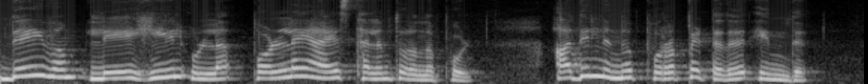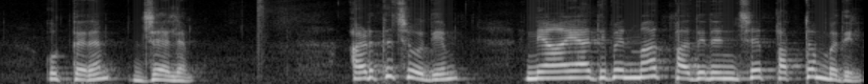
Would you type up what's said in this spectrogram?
ദൈവം ലേഹിയിൽ ഉള്ള പൊള്ളയായ സ്ഥലം തുറന്നപ്പോൾ അതിൽ നിന്ന് പുറപ്പെട്ടത് എന്ത്? ഉത്തരം ജലം. അടുത്ത ചോദ്യം. ന്യായാധിപന്മാർ പതിനഞ്ച് പത്തൊമ്പതിൽ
